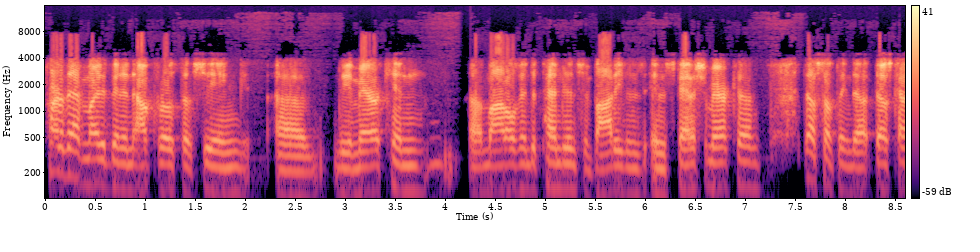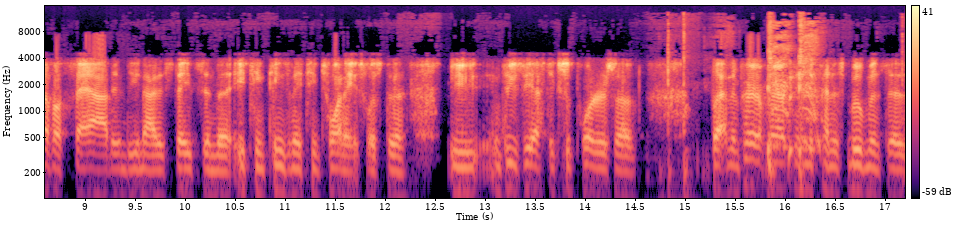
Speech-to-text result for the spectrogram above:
Part of that might have been an outgrowth of seeing uh, the American uh, model of independence embodied in, in, Spanish America. That was something that, that was kind of a fad in the United States in the 18 teens and 1820s was to be enthusiastic supporters of Latin American independence movements as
